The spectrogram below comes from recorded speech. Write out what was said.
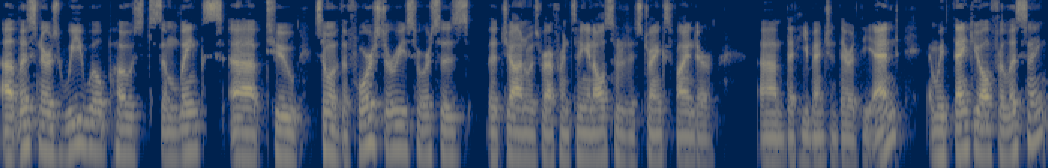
uh, listeners, we will post some links uh, to some of the Forrester resources that John was referencing, and also to the StrengthsFinder um, that he mentioned there at the end. And we thank you all for listening,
